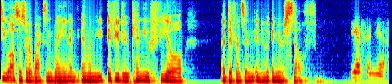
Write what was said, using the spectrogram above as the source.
do you also sort of wax and wane and, and when you if you do can you feel a difference in in, in yourself yes and yes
